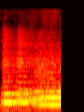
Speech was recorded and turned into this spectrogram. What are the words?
Música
